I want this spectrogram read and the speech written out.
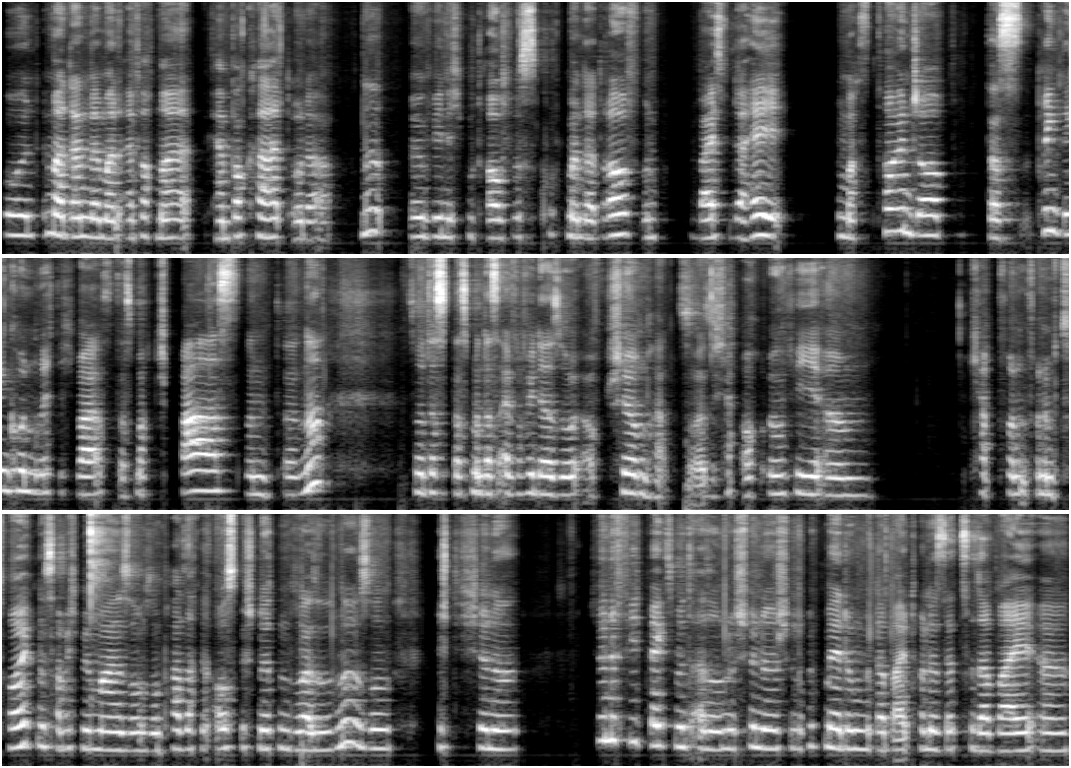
Und immer dann, wenn man einfach mal keinen Bock hat oder ne, irgendwie nicht gut drauf ist, guckt man da drauf und weiß wieder, hey, du machst einen tollen Job, das bringt den Kunden richtig was, das macht Spaß und äh, ne, so dass, dass man das einfach wieder so auf dem Schirm hat. So, also ich habe auch irgendwie, ähm, ich habe von, von einem Zeugnis habe ich mir mal so, so ein paar Sachen ausgeschnitten, so, also ne, so richtig schöne, schöne Feedbacks mit, also eine schöne, schöne Rückmeldung mit dabei, tolle Sätze dabei. Äh,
